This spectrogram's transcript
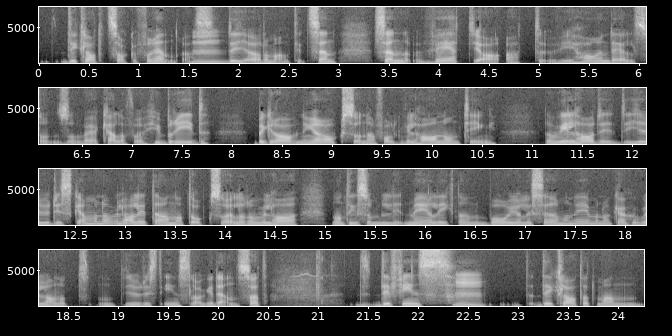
det är klart att saker förändras. Mm. Det gör de alltid. Sen, sen vet jag att vi har en del som, som vad jag kallar för hybridbegravningar också, när folk vill ha någonting de vill ha det judiska men de vill ha lite annat också. Eller de vill ha någonting som mer liknar en borgerlig ceremoni men de kanske vill ha något, något judiskt inslag i den. Så att det finns, mm. det är klart att man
